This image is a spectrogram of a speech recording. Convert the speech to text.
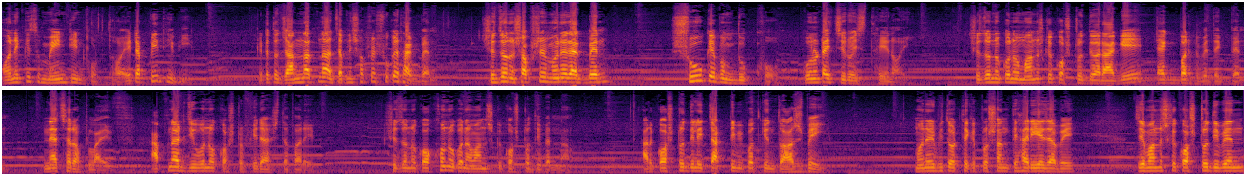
অনেক কিছু মেনটেন করতে হয়। এটা পৃথিবী। এটা তো জান্নাত না যে আপনি সবসময় সুখে থাকবেন। সেজন্য সবসময় মনে রাখবেন সুখ এবং দুঃখ কোনোটাই চিরস্থায়ী নয়। সেজন্য কোনো মানুষকে কষ্ট দেওয়ার আগে একবার ভেবে দেখবেন নেচার অফ লাইফ আপনার জীবনেও কষ্ট ফিরে আসতে পারে। সেজন্য কখনো কোনো মানুষকে কষ্ট দিবেন না। আর কষ্ট দিলে চারটি বিপদ কিন্তু আসবেই। মনের ভিতর থেকে প্রশান্তি হারিয়ে যাবে। যে মানুষকে কষ্ট দিবেন,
